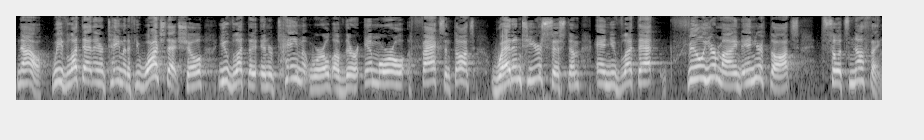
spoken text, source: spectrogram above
Now, we've let that entertainment, if you watch that show, you've let the entertainment world of their immoral facts and thoughts wed into your system, and you've let that fill your mind and your thoughts, so it's nothing.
